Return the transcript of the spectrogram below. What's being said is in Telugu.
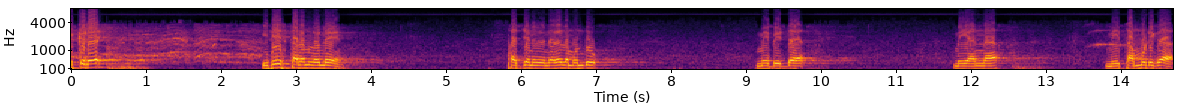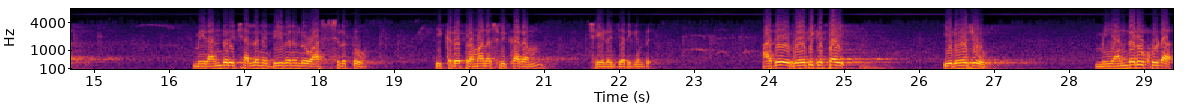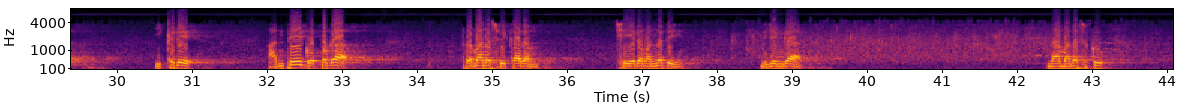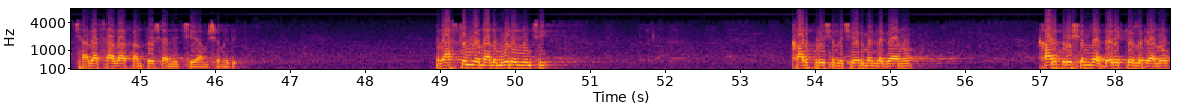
ఇక్కడే ఇదే స్థలంలోనే పద్దెనిమిది నెలల ముందు మీ బిడ్డ మీ అన్న మీ తమ్ముడిగా మీరందరి చల్లని దీవెనలు ఆశీస్సులతో ఇక్కడే ప్రమాణ స్వీకారం చేయడం జరిగింది. అదే వేదికపై ఈరోజు మీ అందరూ కూడా ఇక్కడే అంతే గొప్పగా ప్రమాణ స్వీకారం చేయడం అన్నది నిజంగా నా మనసుకు చాలా చాలా సంతోషాన్ని ఇచ్చే అంశం ఇది. రాష్ట్రంలో నలుమూలల నుంచి కార్పొరేషన్ల చైర్మన్లుగాను కార్పొరేషన్ల డైరెక్టర్లుగాను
